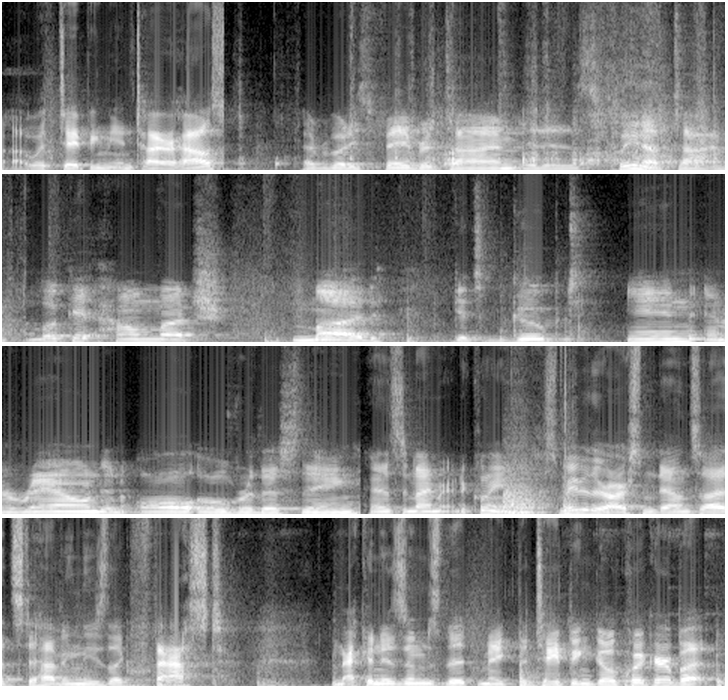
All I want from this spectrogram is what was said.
uh, with taping the entire house. Everybody's favorite time, it is cleanup time. Look at how much mud gets gooped in and around and all over this thing. And it's a nightmare to clean. So maybe there are some downsides to having these like fast mechanisms that make the taping go quicker, but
